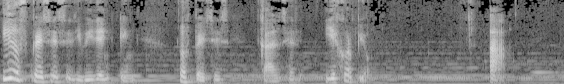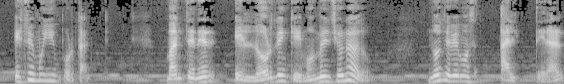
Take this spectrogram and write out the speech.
Y los peces se dividen en los peces, Cáncer y Escorpión. A. Esto es muy importante. Mantener el orden que hemos mencionado. No debemos alterar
